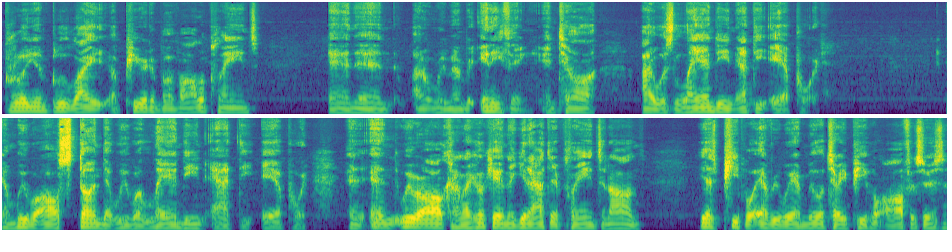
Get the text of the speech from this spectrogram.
brilliant blue light appeared above all the planes. And then I don't remember anything until I was landing at the airport. And we were all stunned that we were landing at the airport. And, and we were all kind of like, okay, and they get out their planes and all. And there's people everywhere, military people, officers,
